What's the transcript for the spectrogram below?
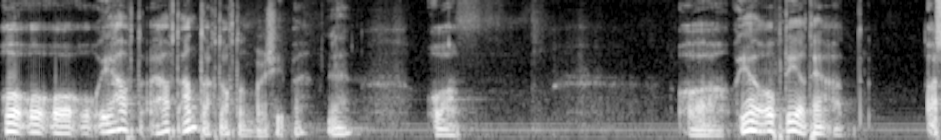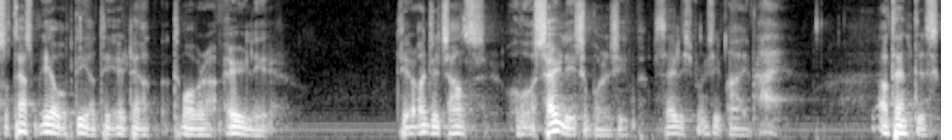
Og, og, og, og jeg har haft, haft andakt ofte på skipet. Ja. Og, og jeg har oppdaget til at, Alltså det som jeg har oppdaget til er det att det må vara ärlig. Det är andre chanser, Och särskilt som på en skip. Særlig som på en skip. Nei. Nei autentisk.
